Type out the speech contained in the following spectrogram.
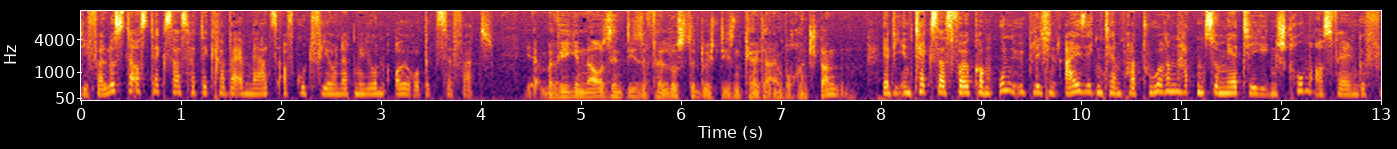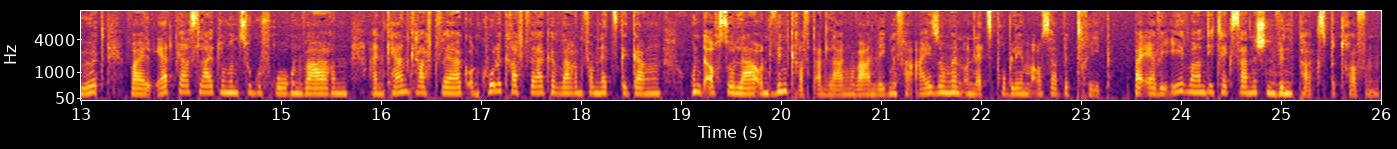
Die Verluste aus Texas hatte Krabber im März auf gut 400 Millionen Euro beziffert. Ja, aber wie genau sind diese Verluste durch diesen Kälteeinbruch entstanden? Ja, die in Texas vollkommen unüblichen eisigen Temperaturen hatten zu mehrtägigen Stromausfällen geführt, weil Erdgasleitungen zugefroren waren, ein Kernkraftwerk und Kohlekraftwerke waren vom Netz gegangen und auch Solar- und Windkraftanlagen waren wegen Vereisungen und Netzproblemen außer Betrieb. Bei RWE waren die texanischen Windparks betroffen.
